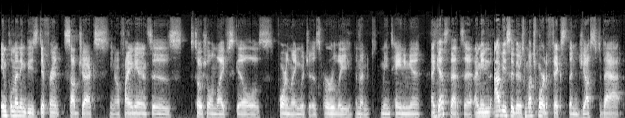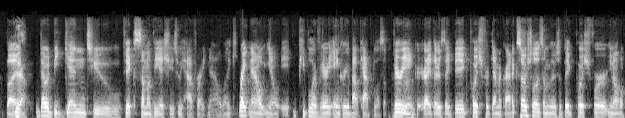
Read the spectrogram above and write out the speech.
implementing these different subjects, you know, finances, social and life skills, foreign languages early, and then maintaining it. I guess that's it. I mean, obviously, there's much more to fix than just that, but Yeah. that would begin to fix some of the issues we have right now. Like right now, you know, it, people are very angry about capitalism, very Mm. angry, right? There's a big push for democratic socialism. There's a big push for, you know,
